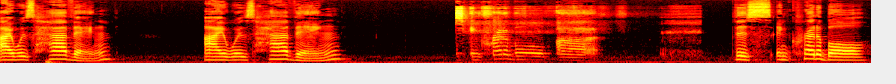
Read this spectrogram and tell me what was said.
I was having I was having this incredible uh, this incredible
